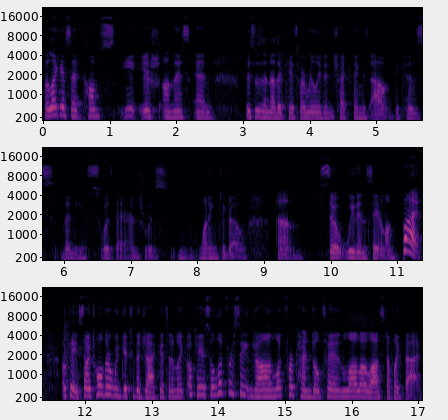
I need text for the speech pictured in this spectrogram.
But like I said, comps-ish on this and this is another case where I really didn't check things out because the niece was there and she was wanting to go. Um, so we didn't stay too long. But, okay, so I told her we'd get to the jackets, and I'm like, okay, so look for St. John, look for Pendleton, la la la, stuff like that.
